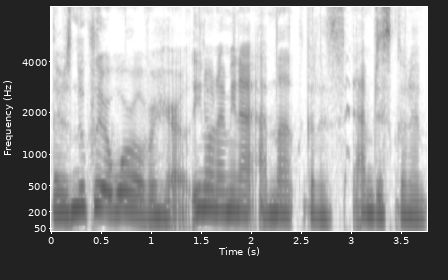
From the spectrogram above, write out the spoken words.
there's nuclear war over here. You know what I mean? I, I'm not gonna. I'm just gonna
